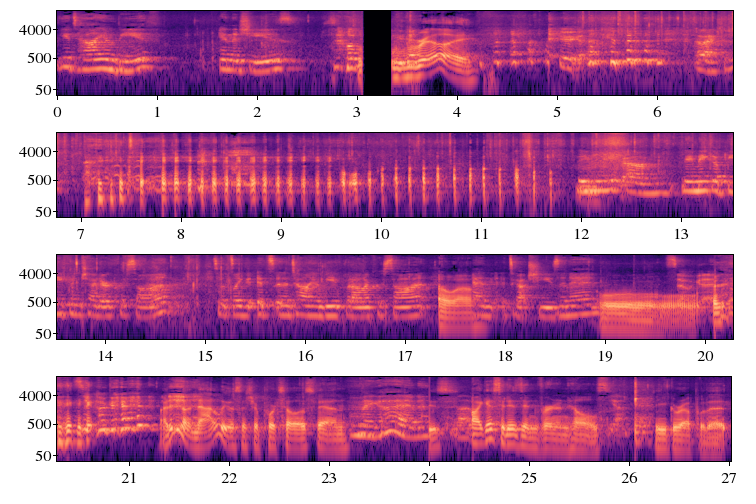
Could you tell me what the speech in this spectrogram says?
The Italian beef and the cheese. So Really? here you go. oh, actually. they make um they make a beef and cheddar croissant. So it's like it's an Italian beef but on a croissant. Oh, wow. And it's got cheese in it. Ooh. So good. so good. I didn't know Natalie was such a Portillo's fan. Oh my god. Oh, I guess it is in Vernon Hills. Yeah. So you grew up with it.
